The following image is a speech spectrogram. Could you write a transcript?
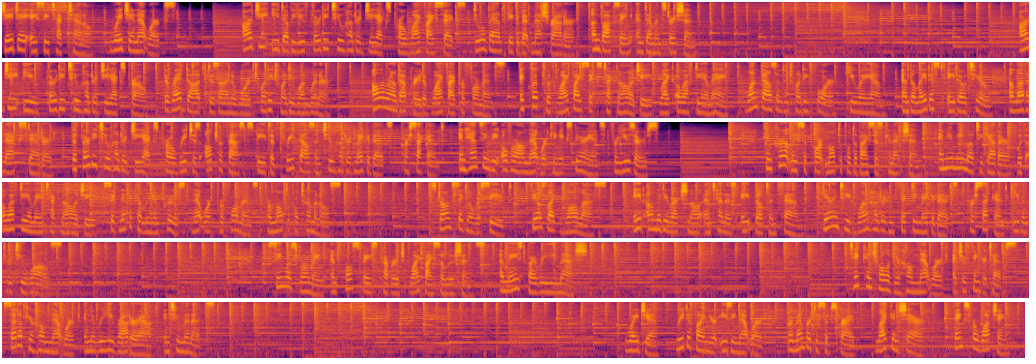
JJAC Tech Channel, Ruijie Networks. RGEW3200GX Pro Wi-Fi 6 Dual-Band Gigabit Mesh Router, Unboxing and Demonstration. RGEW3200GX Pro, the Red Dot Design Award 2021 winner. All-around upgrade of Wi-Fi performance, equipped with Wi-Fi 6 technology like OFDMA, 1024, QAM, and the latest 802.11x standard. The 3200GX Pro reaches ultra-fast speeds of 3200 megabits per second, enhancing the overall networking experience for users. Concurrently support multiple devices connection. MU-MIMO together with OFDMA technology significantly improves network performance for multiple terminals. Strong signal received, feels like wall-less. 8 omnidirectional antennas 8 built-in FEM, guaranteed 150 megabits per second even through two walls. Seamless roaming and full space coverage Wi-Fi solutions, amazed by Reyee Mesh. Take control of your home network at your fingertips. Set up your home network in the Reyee Router app in 2 minutes. Wagia, redefine your easy network. Remember to subscribe, like and share. Thanks for watching.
